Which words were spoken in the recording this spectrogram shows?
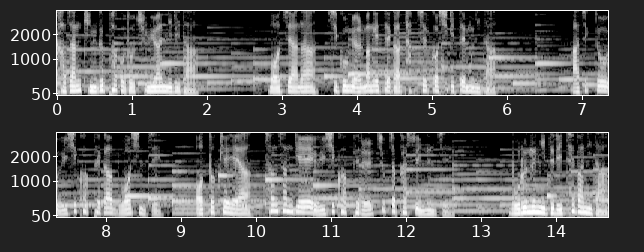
가장 긴급하고도 중요한 일이다. 머지않아 지구 멸망의 때가 닥칠 것이기 때문이다. 아직도 의식화폐가 무엇인지, 어떻게 해야 천상계의 의식화폐를 축적할 수 있는지 모르는 이들이 태반이다.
